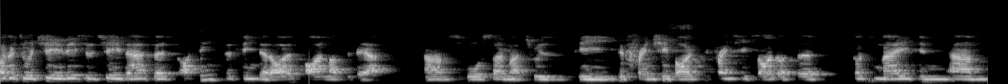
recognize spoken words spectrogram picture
I got to achieve this and achieve that. But I think the thing that I, I loved about um, sport so much was the, the friendship I, friendships I got to got to make and um,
